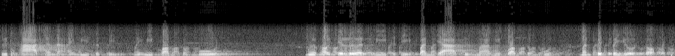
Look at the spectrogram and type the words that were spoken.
คือธาตุนั้นน่ะ ให้มีสติไม่มีความสมบูรณ์ เมื่อเขาเจริญมีสติปัญญาขึ้นมามีความสมบูรณ์ มันเป็นประโยชน์ต่อประเท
